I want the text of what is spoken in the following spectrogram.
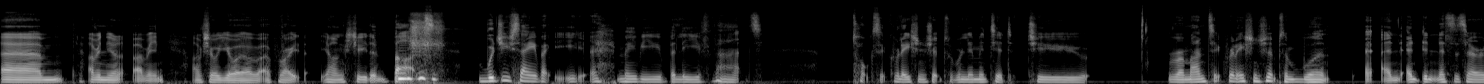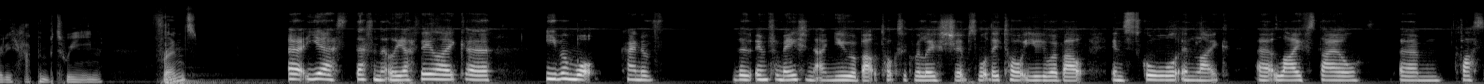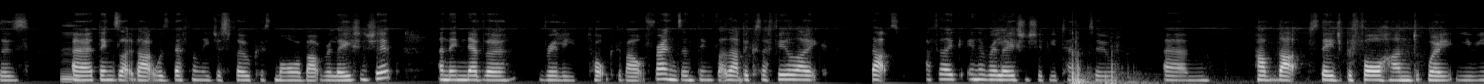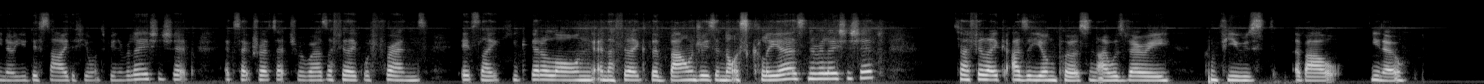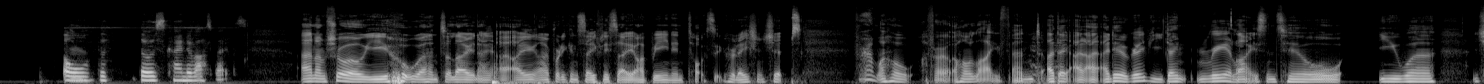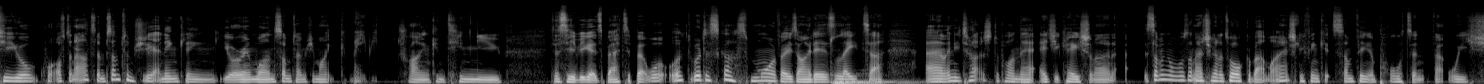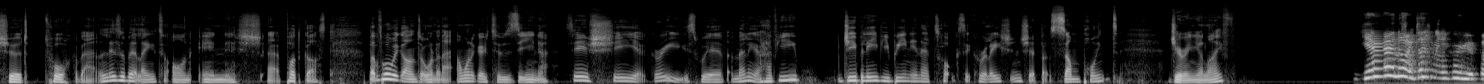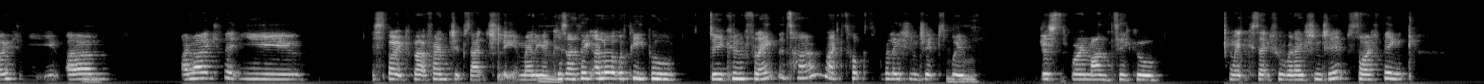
um, I mean, you I mean, I'm sure you're a, a bright young student, but would you say that you, maybe you believe that toxic relationships were limited to romantic relationships and weren't and, and didn't necessarily happen between friends? Uh, yes, definitely. I feel like uh, even what kind of the information I knew about toxic relationships, what they taught you about in school, in like uh, lifestyle um, classes, Mm. uh, things like that, was definitely just focused more about relationship, and they never really talked about friends and things like that because I feel like that's I feel like in a relationship you tend to um, have that stage beforehand where you you know you decide if you want to be in a relationship etc etc whereas i feel like with friends it's like you get along and i feel like the boundaries are not as clear as in a relationship so i feel like as a young person i was very confused about you know all the those kind of aspects And I'm sure you weren't alone. I, I, I probably can safely say I've been in toxic relationships throughout my whole throughout the whole life, and I don't. I, I do agree with you. You don't realize until you were until you're quite often out of them. Sometimes you get an inkling you're in one. Sometimes you might maybe try and continue to see if he gets better. But we'll we'll, we'll discuss more of those ideas later. Um, and you touched upon their education and something I wasn't actually going to talk about, but I actually think it's something important that we should talk about a little bit later on in this uh, podcast. But before we go on to all of that, I want to go to Zena, see if she agrees with Amelia. Have you, do you believe you've been in a toxic relationship at some point during your life? Yeah, no, I definitely agree with both of you. Um, I like that you spoke about friendships actually, Amelia, Mm. because I think a lot of people do conflate the term like toxic relationships Mhm. with just romantic or like sexual relationships. So I think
